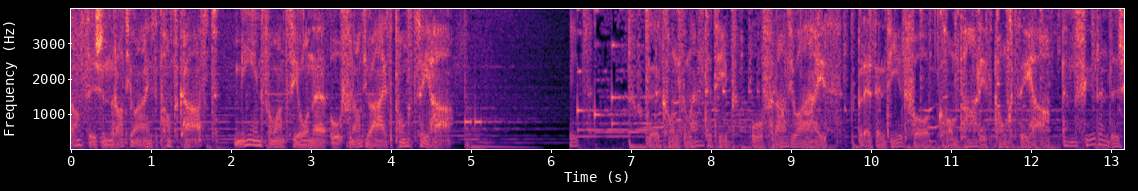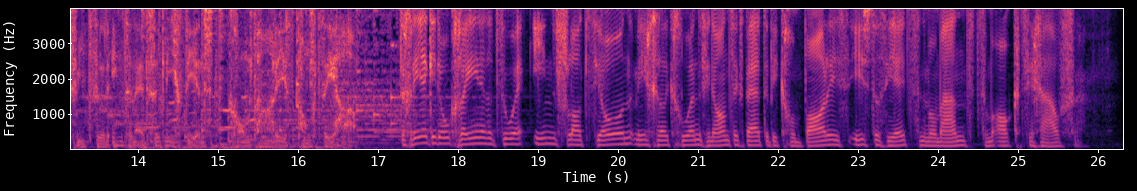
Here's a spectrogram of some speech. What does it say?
Das ist ein Radio 1 Podcast. Mehr Informationen auf radio1.ch. Der Konsumententipp auf Radio 1 präsentiert von comparis.ch, einem führenden Schweizer Internetvergleichsdienst. comparis.ch der Krieg in der Ukraine dazu, Inflation. Michael Kuhn, Finanzexperte bei Comparis. Ist das jetzt ein Moment zum Aktien kaufen?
